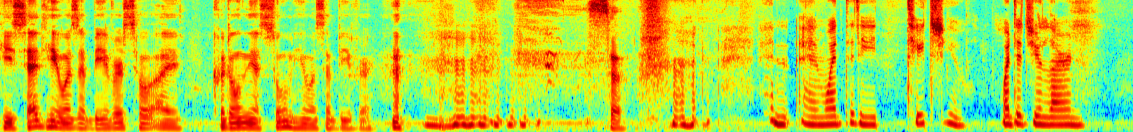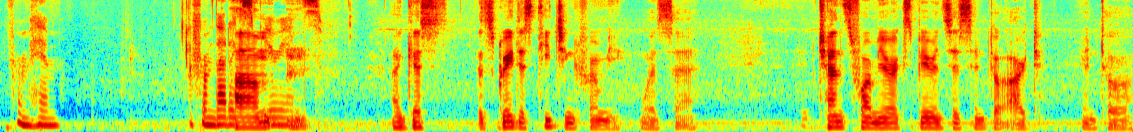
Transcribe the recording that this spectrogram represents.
he said he was a beaver, so I could only assume he was a beaver. so. and and what did he teach you? What did you learn from him? From that um, experience? Um, I guess its greatest teaching for me was uh, transform your experiences into art, into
